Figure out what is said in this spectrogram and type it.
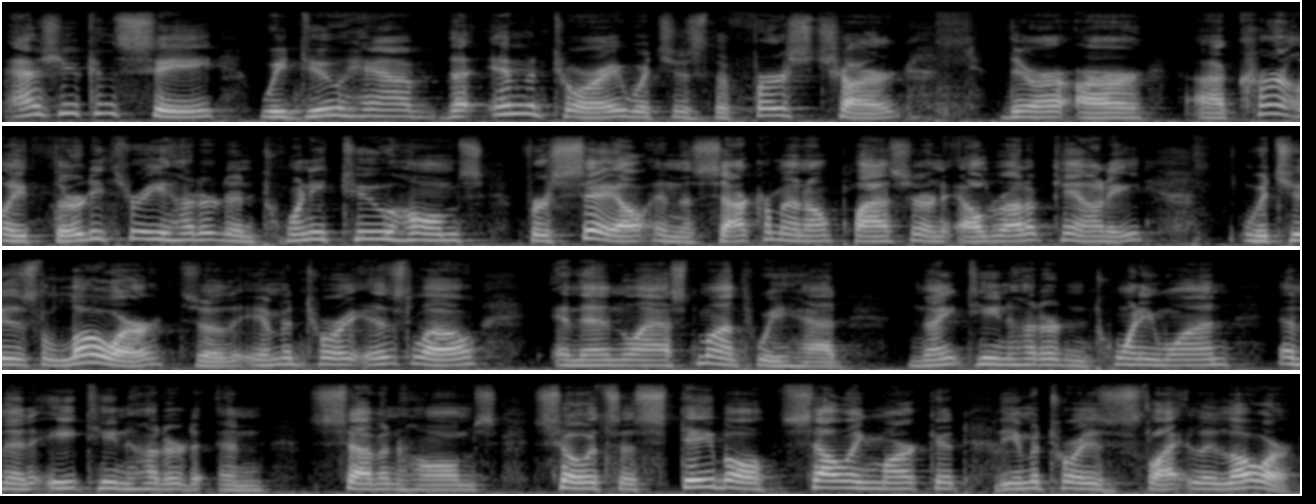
As you can see, we do have the inventory, which is the first chart. There are uh, currently 3,322 homes for sale in the Sacramento, Placer, and El Dorado County, which is lower, so the inventory is low. And then last month we had 1,921 and then 1,807 homes. So it's a stable selling market. The inventory is slightly lower.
